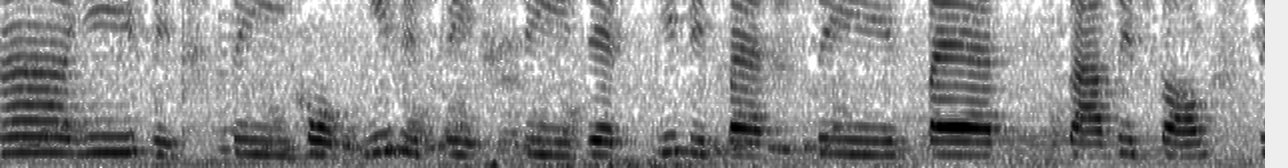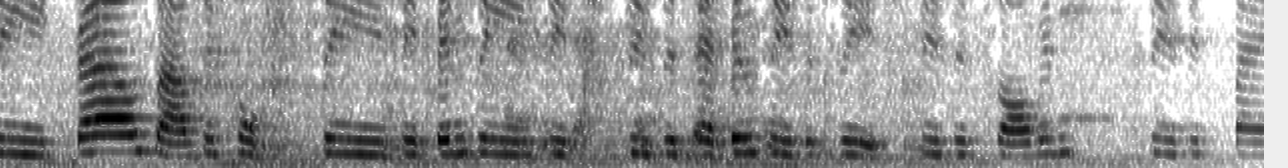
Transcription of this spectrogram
ห้ายี่สิบสี่หกยี่สิบสี่สี่เจ็ดยี่สิบแปดสี่แปด สามสิบสองสี่เก้าสามสิบหกสี่สิบเป็นสี่สิบสี่สิบเอ็ดเป็นสี่สิบสี่สี่สิบสองเป็นสี่สิบแปด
